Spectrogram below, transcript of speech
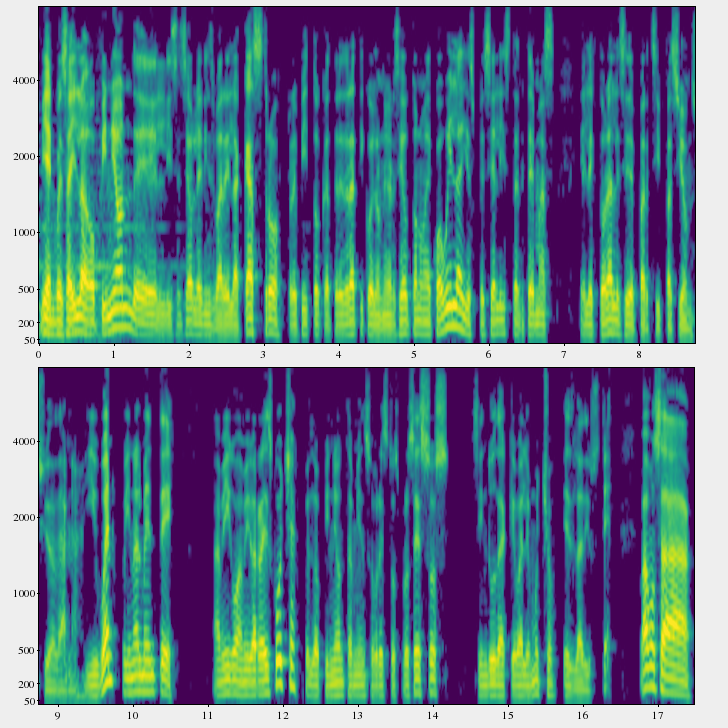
Bien, pues ahí la opinión del licenciado Lenis Varela Castro, repito, catedrático de la Universidad Autónoma de Coahuila y especialista en temas electorales y de participación ciudadana. Y bueno, finalmente, amigo, amiga Radio Escucha, pues la opinión también sobre estos procesos, sin duda que vale mucho, es la de usted. Vamos a,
